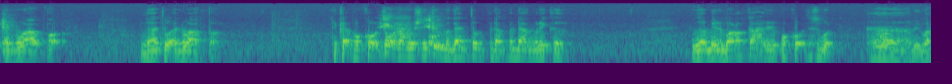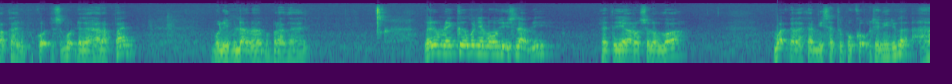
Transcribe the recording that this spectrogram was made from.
Anwat Zatu Anwat dekat pokok tu orang musyrikin menggantung pedang-pedang mereka. Mengambil barakah dari pokok tersebut. Ha, ambil barakah dari pokok tersebut dengan harapan boleh menang dalam peperangan. Lalu mereka pun yang masuk Islam ni Kata Ya Rasulullah Buatkanlah kami satu pokok macam ni juga. Ha.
